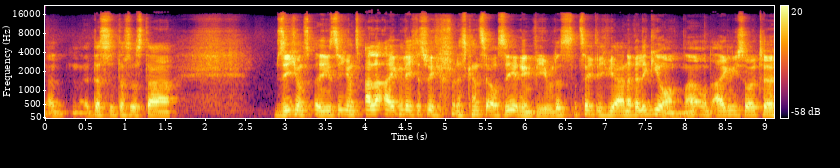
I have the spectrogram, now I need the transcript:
äh, das, das ist da sehe ich uns, äh, sehe ich uns alle eigentlich, deswegen das Ganze auch Serienbibel, das ist tatsächlich wie eine Religion. Ne? Und eigentlich sollte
